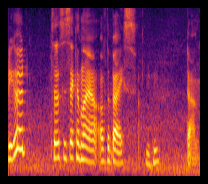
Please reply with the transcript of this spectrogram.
Pretty good. So that's the second layer of the base. Mm -hmm. Done.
